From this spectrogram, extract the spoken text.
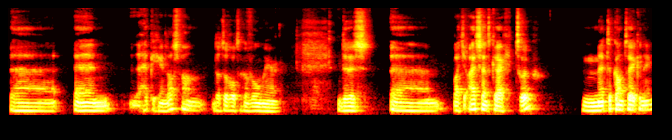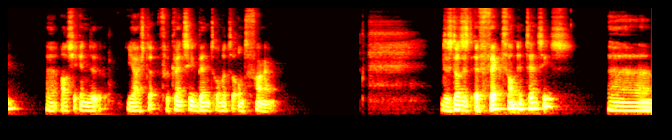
Uh, en heb je geen last van dat rotte gevoel meer. Dus uh, wat je uitzendt krijg je terug met de kanttekening uh, als je in de juiste frequentie bent om het te ontvangen. Dus dat is het effect van intenties. Uh,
